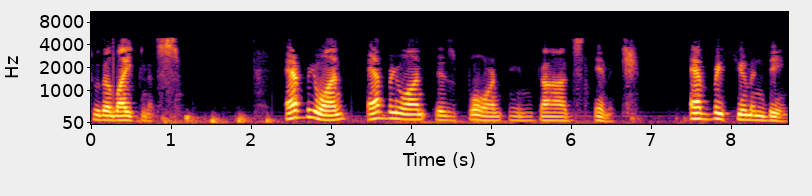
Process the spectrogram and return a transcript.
to the likeness. Everyone everyone is born in God's image. Every human being.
